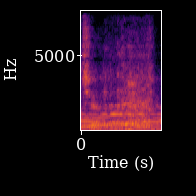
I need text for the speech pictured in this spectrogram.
Gotcha.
